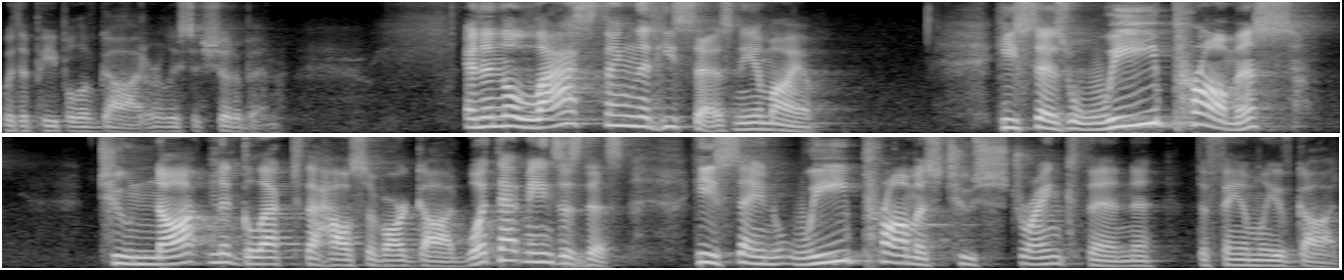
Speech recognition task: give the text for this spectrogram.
with the people of God, or at least it should have been. And then the last thing that he says, Nehemiah, he says, We promise to not neglect the house of our God. What that means is this He's saying, We promise to strengthen the family of God,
